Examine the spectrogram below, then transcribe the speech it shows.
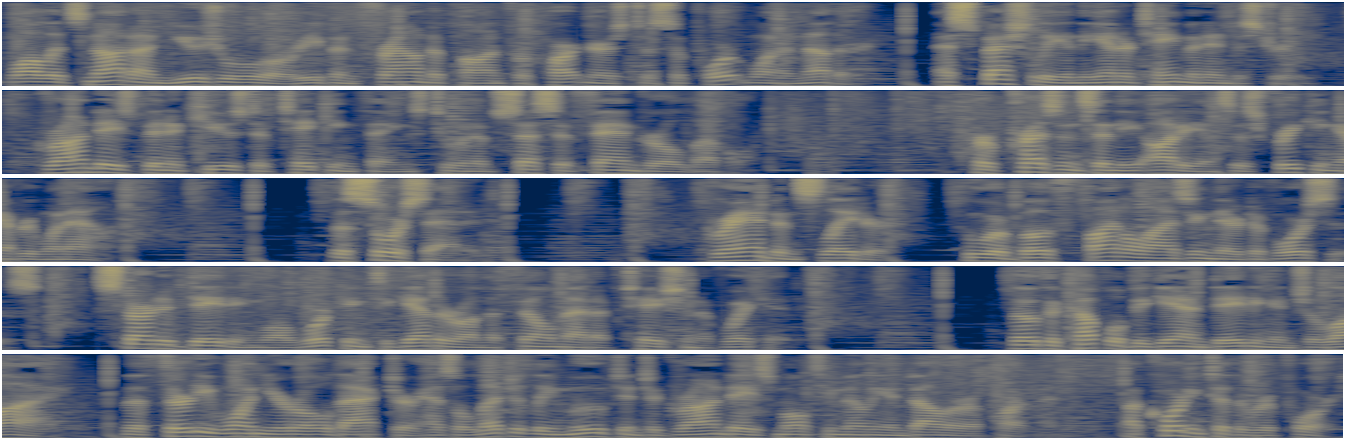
While it's not unusual or even frowned upon for partners to support one another, especially in the entertainment industry, Grande's been accused of taking things to an obsessive fangirl level. Her presence in the audience is freaking everyone out. The source added. Grande and Slater, who are both finalizing their divorces, started dating while working together on the film adaptation of Wicked. Though the couple began dating in July, the 31 year old actor has allegedly moved into Grande's multi-million dollar apartment, according to the report.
